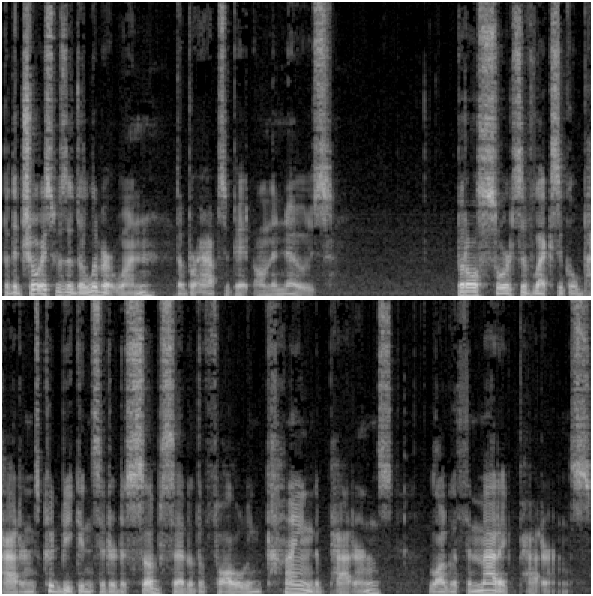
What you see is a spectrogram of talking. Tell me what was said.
But the choice was a deliberate one, though perhaps a bit on the nose. But all sorts of lexical patterns could be considered a subset of the following kind of patterns logothematic patterns.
